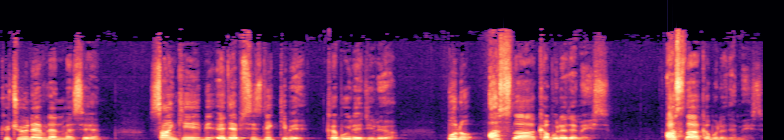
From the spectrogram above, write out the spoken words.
küçüğün evlenmesi sanki bir edepsizlik gibi kabul ediliyor. Bunu asla kabul edemeyiz. Asla kabul edemeyiz.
